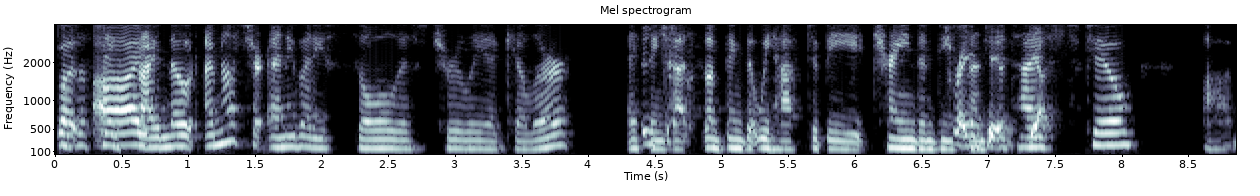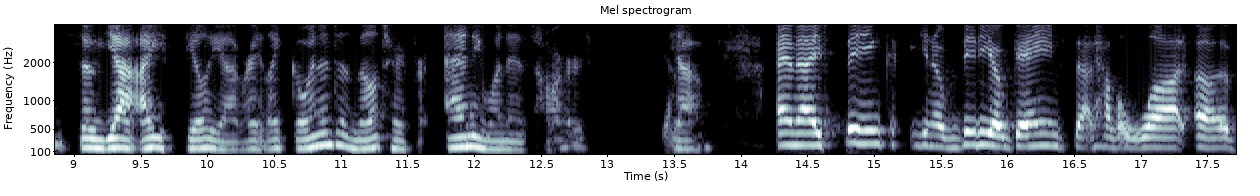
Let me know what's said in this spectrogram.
but just I, side note i'm not sure anybody's soul is truly a killer. I think yeah. that's something that we have to be trained and desensitized trained yes. to. Um, so yeah i feel yeah right? Like going into the military for anyone is hard. Yeah. yeah and I think you know video games that have a lot of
